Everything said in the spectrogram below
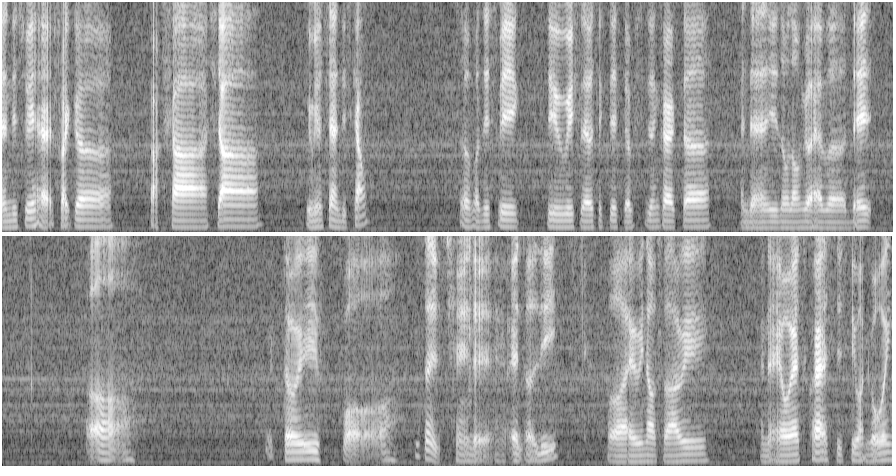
and this week has striker Raksha Shah premium set and discount so for this week still reach level 60 is the season character and then you no longer have a date uh, victory for this one is change the end early for Arena of Solare And the AOS quest is still ongoing.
